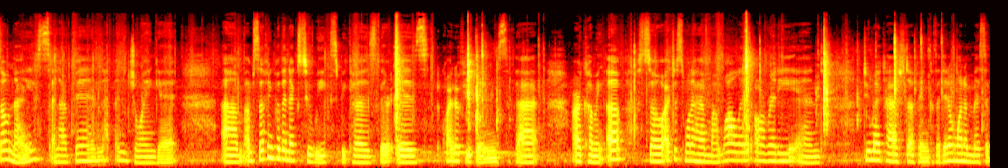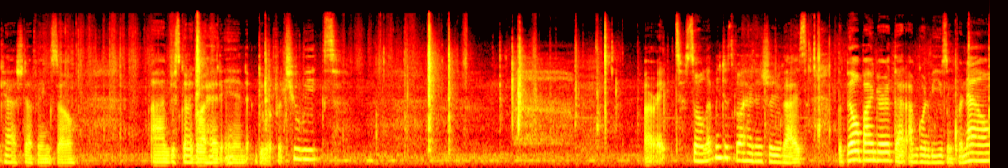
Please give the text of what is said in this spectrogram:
so nice and I've been enjoying it. Um, I'm stuffing for the next two weeks because there is quite a few things that are coming up. So I just want to have my wallet already and do my cash stuffing because I didn't want to miss a cash stuffing. So I'm just going to go ahead and do it for two weeks. All right, so let me just go ahead and show you guys the bill binder that I'm going to be using for now.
